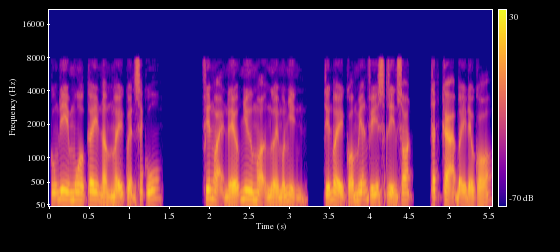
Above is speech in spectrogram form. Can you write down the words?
cũng đi mua cây nấm mấy quyển sách cũ. Phiên ngoại nếu như mọi người muốn nhìn, tiến bảy có miễn phí xin sót, tất cả bảy đều có.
